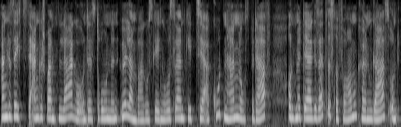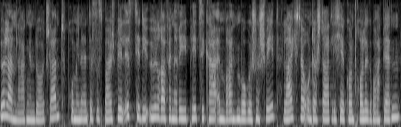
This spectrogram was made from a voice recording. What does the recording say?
Angesichts der angespannten Lage und des drohenden Ölembargos gegen Russland gibt es hier akuten Handlungsbedarf. Und mit der Gesetzesreform können Gas- und Ölanlagen in Deutschland, prominentestes Beispiel ist hier die Ölraffinerie PCK im brandenburgischen Schwedt, leichter unter staatliche Kontrolle gebracht werden.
